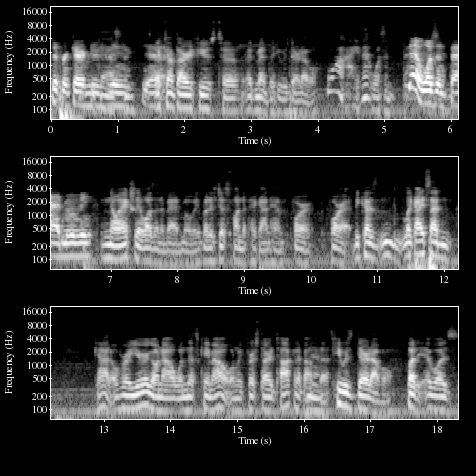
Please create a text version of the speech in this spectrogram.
different characters being yeah. Except I refuse to admit that he was Daredevil. Why? That wasn't bad. that wasn't bad movie. No, actually, it wasn't a bad movie, but it's just fun to pick on him for for it because, like I said, God, over a year ago now, when this came out, when we first started talking about Yeah. this, he was Daredevil, but it was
